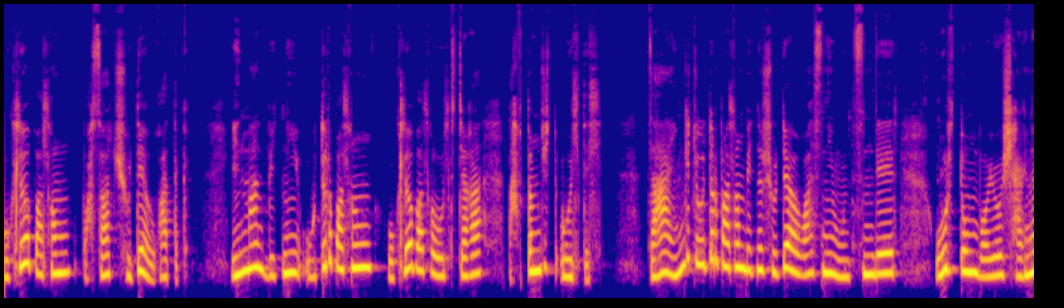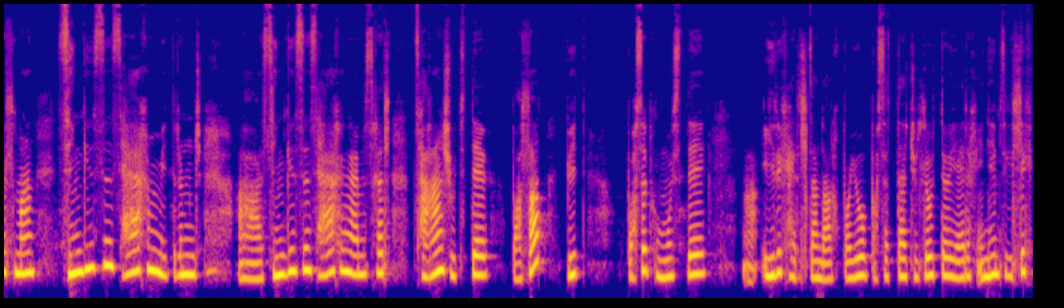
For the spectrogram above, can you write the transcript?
өглөө болгон босоод шүдээ угаадаг. Энэ маань бидний өдөр болгон өглөө болгон үлдэж байгаа давтамжит үйлдэл. За ингэж өдөр болгон бид нар шүдээ угаасны үндсэн дээр үр дүн буюу шагнал маань сэнгэнсэн сайхан мэдрэмж а сэнгэнсэн сайхан амьсгал цагаан шүдтэй болоод бид бусад хүмүүстэй эерэг харилцаанд орох буюу бусадтай чөлөөтэй ярих, инээмсэглэх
